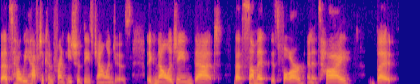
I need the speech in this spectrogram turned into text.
that's how we have to confront each of these challenges, acknowledging that that summit is far and it's high, but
